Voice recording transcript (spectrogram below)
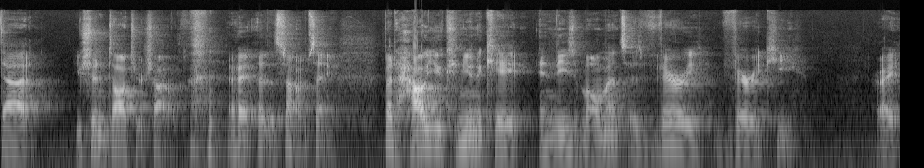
that you shouldn't talk to your child, right? That's not what I'm saying. But how you communicate in these moments is very, very key, right?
